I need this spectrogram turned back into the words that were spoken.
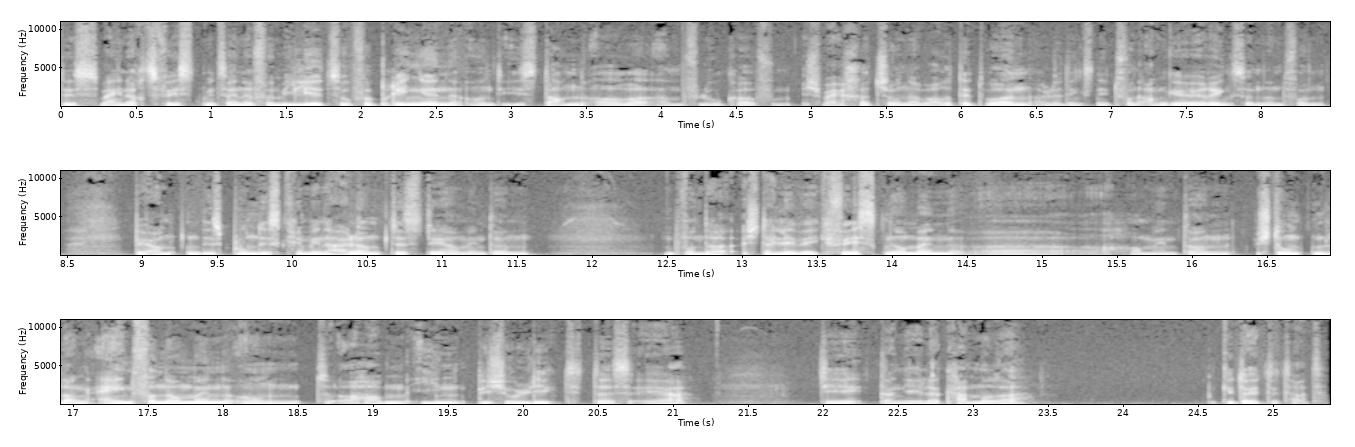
das Weihnachtsfest mit seiner Familie zu verbringen und ist dann aber am Flughafen Schweichert schon erwartet worden, allerdings nicht von Angehörigen, sondern von Beamten des Bundeskriminalamtes. Die haben ihn dann von der Stelle weg festgenommen, äh, haben ihn dann stundenlang einvernommen und haben ihn beschuldigt, dass er die Daniela Kammerer getötet hat.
